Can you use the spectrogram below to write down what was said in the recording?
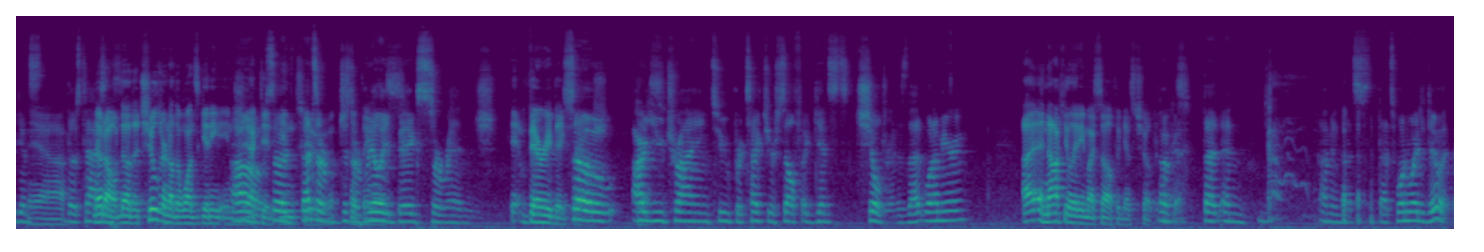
against Yeah. those taxes. no, no. No. The children are the ones getting injected. Oh, injected so into. that's a just a really big syringe. Eh, very big. So, are Yes. you trying to protect yourself against children? Is that what I'm hearing? I, inoculating myself against children. Okay. yes. That and I mean that's that's one way to do it.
